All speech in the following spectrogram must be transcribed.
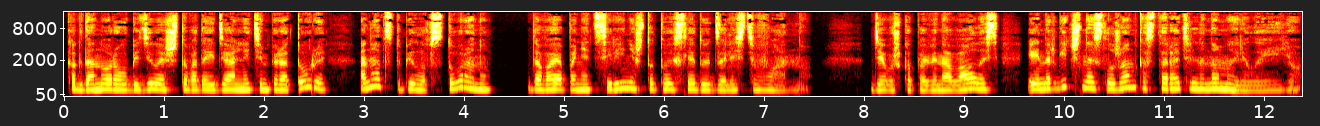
Когда Нора убедилась, что вода идеальной температуры, она отступила в сторону, давая понять Селине, что той следует залезть в ванну. Девушка повиновалась, и энергичная служанка старательно намылила ее.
